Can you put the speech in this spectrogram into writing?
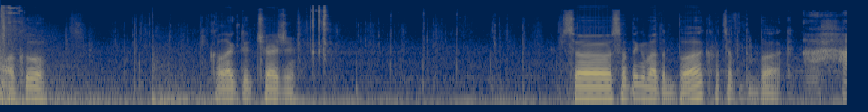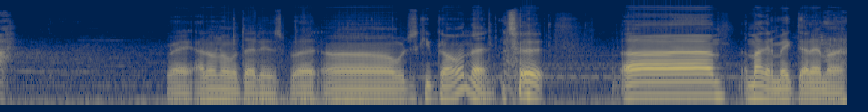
Oh, cool. Collected treasure. So, something about the book? What's up with the book? Aha. Right, I don't know what that is, but uh, we'll just keep going then. um, I'm not gonna make that, am I?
